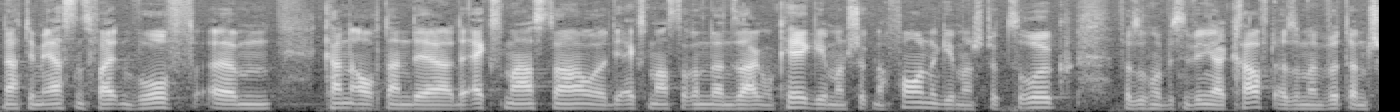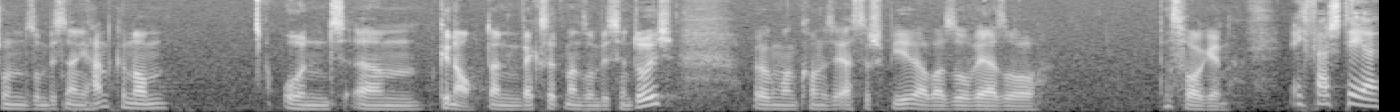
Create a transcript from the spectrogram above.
nach dem ersten, zweiten Wurf, ähm, kann auch dann der, der Ex-Master oder die Ex-Masterin dann sagen, okay, geh mal ein Stück nach vorne, geh mal ein Stück zurück, versuch mal ein bisschen weniger Kraft. Also man wird dann schon so ein bisschen an die Hand genommen. Und ähm, genau, dann wechselt man so ein bisschen durch. Irgendwann kommt das erste Spiel, aber so wäre so das Vorgehen. Ich verstehe.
